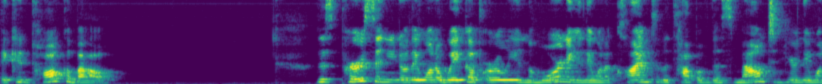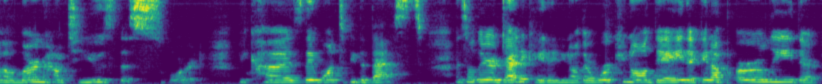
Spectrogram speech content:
It can talk about this person, you know, they want to wake up early in the morning and they want to climb to the top of this mountain here and they want to learn how to use this sword because they want to be the best. And so they're dedicated, you know, they're working all day, they get up early, they're,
